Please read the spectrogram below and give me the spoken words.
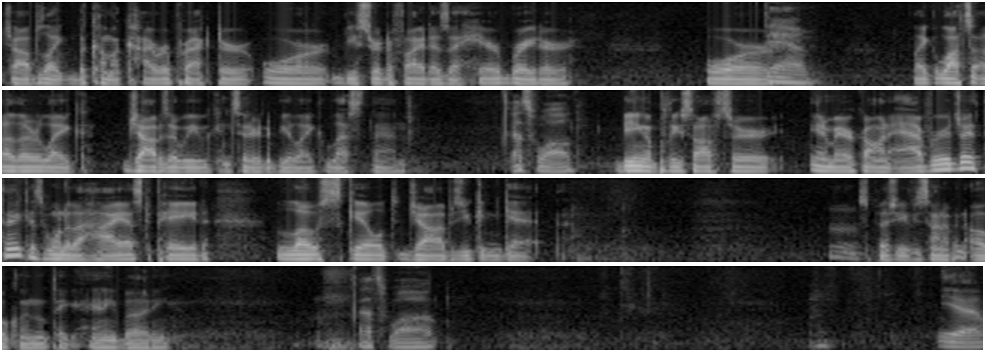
jobs like become a chiropractor or be certified as a hair braider or Damn, like lots of other like jobs that we would consider to be like less than. that's wild. Being a police officer in America on average, I think, is one of the highest paid, low skilled jobs you can get. Hmm. Especially if you sign up in Oakland, they'll take anybody. That's wild. Yeah.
